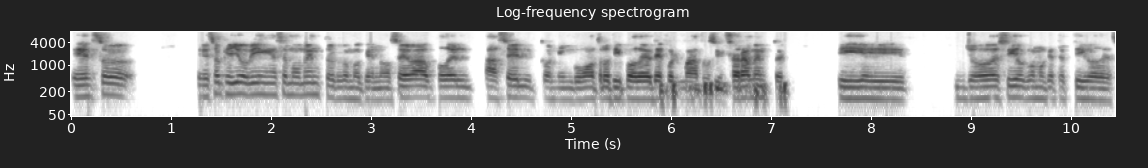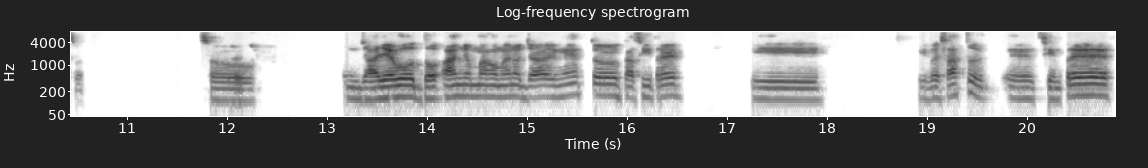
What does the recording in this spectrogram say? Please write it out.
eso, eso que yo vi en ese momento como que no se va a poder hacer con ningún otro tipo de, de formato, sinceramente. Y yo he sido como que testigo de eso. So, ya llevo dos años más o menos ya en esto, casi tres. Y, y pues, exacto, eh, siempre,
